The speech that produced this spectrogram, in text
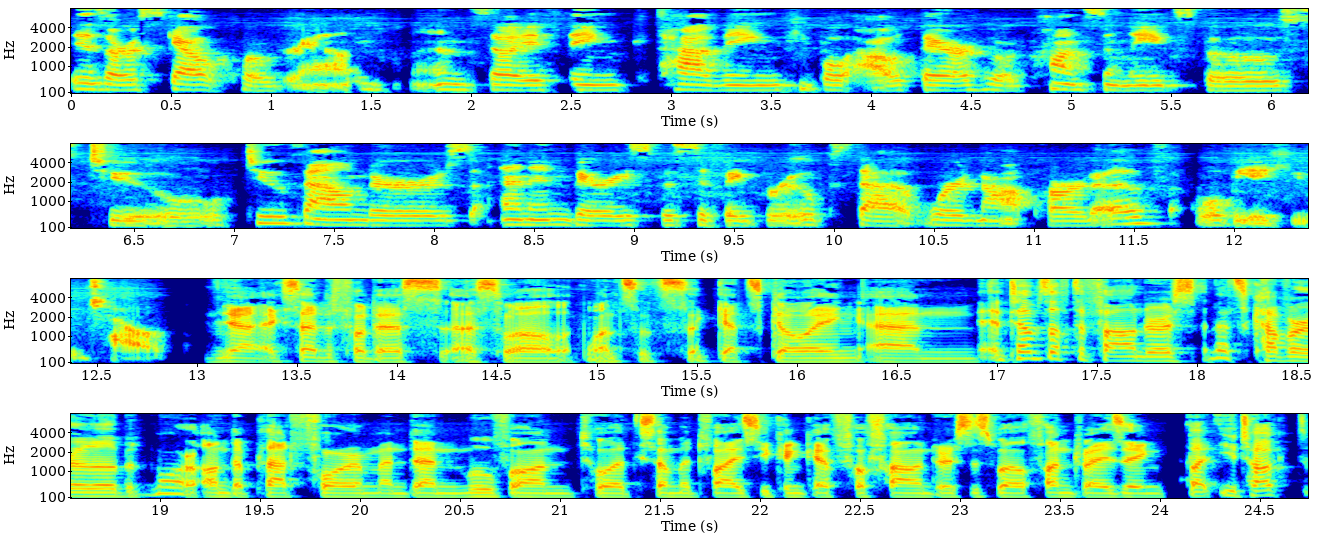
is our scout program. And so I think having people out there who are constantly exposed to to founders and in very specific groups that we're not part of will be a huge help. Yeah, excited for this as well once it uh, gets going. And in terms of the founders, let's cover a little bit more on the platform and then move on towards some advice you can get for founders as well, fundraising. But you talked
